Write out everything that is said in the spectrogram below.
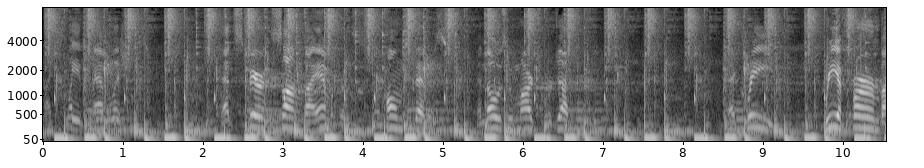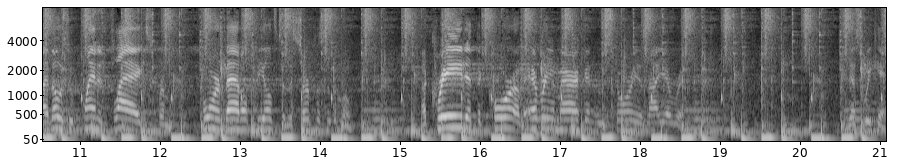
by slaves and abolitionists, that spirit sung by immigrants and homesteaders and those who marched for justice, that creed reaffirmed by those who planted flags from foreign battlefields to the surface of the moon. A creed at the core of every American whose story is not yet written. Yes, we can.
